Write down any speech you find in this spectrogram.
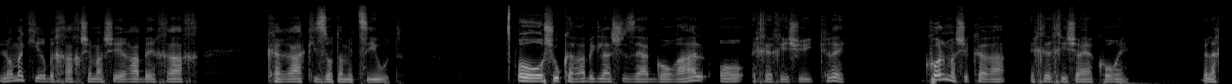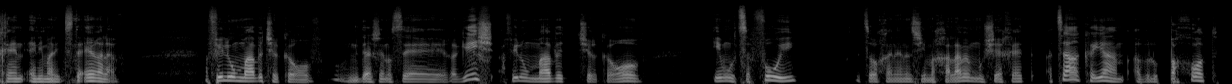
לא מכיר בכך שמה שאירע בהכרח קרה כי זאת המציאות. או שהוא קרה בגלל שזה הגורל, או הכרחי שיקרה. כל מה שקרה, הכרחי שהיה קורה. ולכן אין לי מה להצטער עליו. אפילו מוות של קרוב, אני יודע שזה נושא רגיש, אפילו מוות של קרוב, אם הוא צפוי, לצורך העניין איזושהי מחלה ממושכת, הצער קיים, אבל הוא פחות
